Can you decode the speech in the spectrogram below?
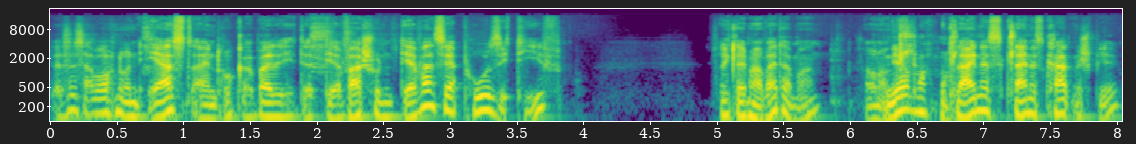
Das ist aber auch nur ein Ersteindruck, aber der, der war schon, der war sehr positiv. Soll ich gleich mal weitermachen? Ist auch noch ein Ja, mach mal. kleines, kleines Kartenspiel.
